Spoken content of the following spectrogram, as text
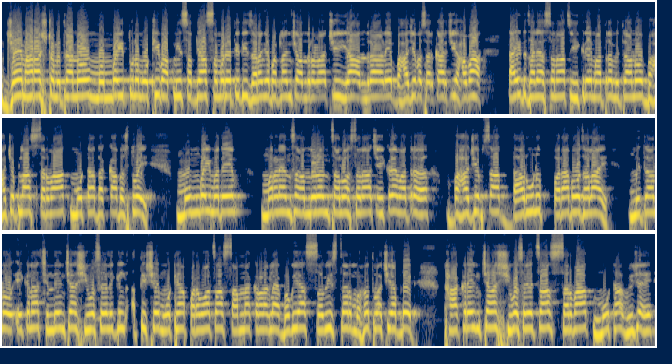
जय महाराष्ट्र मित्रांनो मुंबईतून मोठी बातमी सध्या समोर येते. ती जरांगे पाटलांच्या आंदोलनाची. या आंदोलनाने भाजप सरकारची हवा टाईट झाली असतानाच इकडे मात्र मित्रांनो भाजपला सर्वात मोठा धक्का बसतोय. मुंबईमध्ये मराठ्यांचं आंदोलन चालू असतानाच इकडे मात्र भाजपचा दारुण पराभव झालाय. मित्रांनो एकनाथ शिंदेच्या शिवसेने देखील अतिशय मोठ्या पराभवाचा सामना करावा लागलाय. बघूया सविस्तर महत्वाची अपडेट. ठाकरेंच्या शिवसेनेचा सर्वात मोठा विजय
